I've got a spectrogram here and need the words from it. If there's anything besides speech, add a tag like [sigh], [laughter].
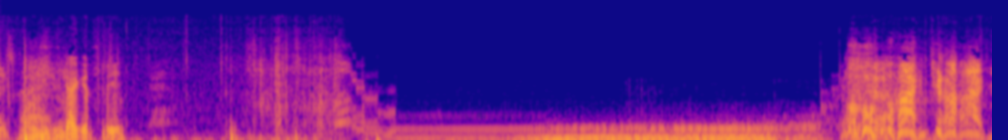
He's He's got good speed. [laughs] Oh my god!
